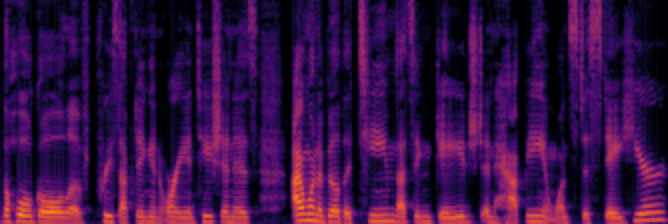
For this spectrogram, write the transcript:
the whole goal of precepting and orientation is I want to build a team that's engaged and happy and wants to stay here.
